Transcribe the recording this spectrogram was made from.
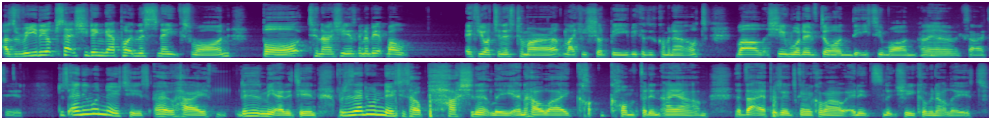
I was really upset she didn't get put in the snakes one, but mm. tonight she is going to be. Well, if you're watching this tomorrow, like you should be because it's coming out, well, she would have done the eating one, and I'm excited. Does anyone notice? Oh, hi. This is me editing. But does anyone notice how passionately and how like co- confident I am that that episode's going to come out and it's literally coming out late?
